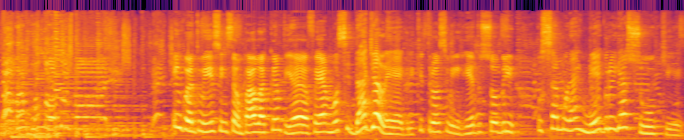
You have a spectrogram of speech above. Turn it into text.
fala por todos nós. Enquanto isso, em São Paulo, a campeã foi a Mocidade Alegre, que trouxe o enredo sobre o samurai negro Yasuke.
